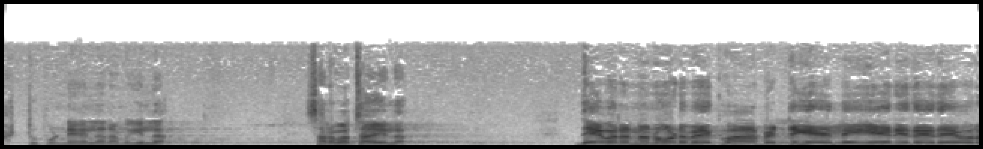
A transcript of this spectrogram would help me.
ಅಷ್ಟು ಪುಣ್ಯ ಎಲ್ಲ ನಮಗಿಲ್ಲ. ಸರ್ವಥ ಇಲ್ಲ. ದೇವರನ್ನು ನೋಡಬೇಕು, ಆ ಪೆಟ್ಟಿಗೆಯಲ್ಲಿ ಏನಿದೆ ದೇವರ,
